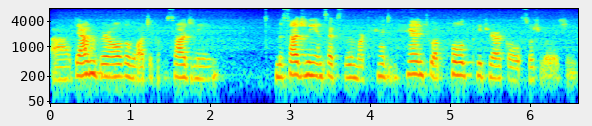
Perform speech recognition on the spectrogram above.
uh, Down Girl, The Logic of Misogyny, misogyny and sexism work hand in hand to uphold patriarchal social relations.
